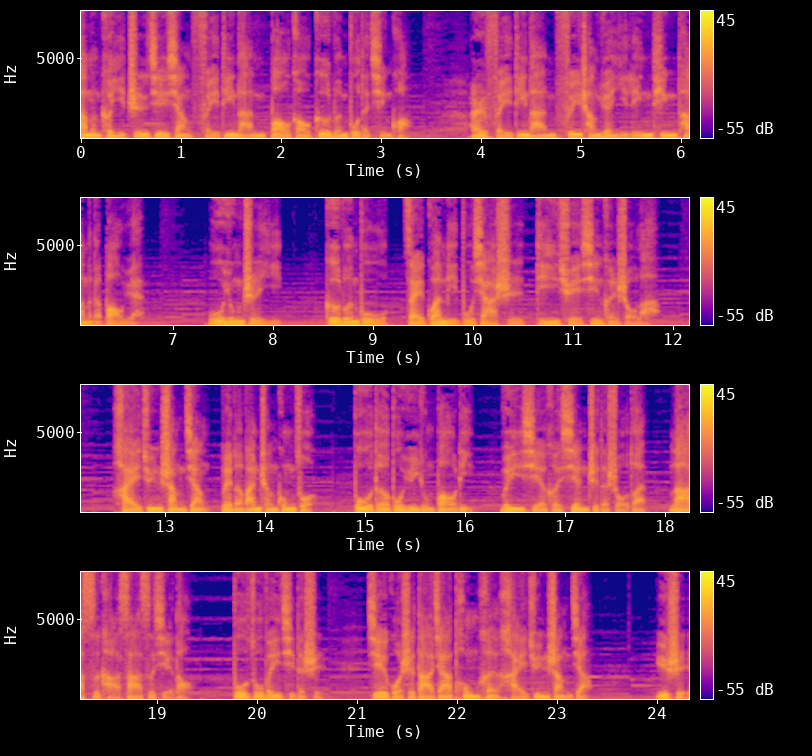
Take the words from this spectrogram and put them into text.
他们可以直接向斐迪南报告哥伦布的情况，而斐迪南非常愿意聆听他们的抱怨。毋庸置疑，哥伦布在管理部下时的确心狠手辣。海军上将为了完成工作，不得不运用暴力、威胁和限制的手段。拉斯卡萨斯写道：“不足为奇的是，结果是大家痛恨海军上将。于是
